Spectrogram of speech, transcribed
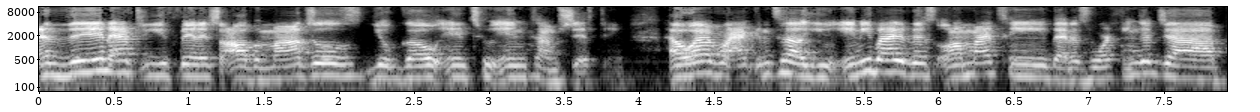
And then after you finish all the modules, you'll go into income shifting. However, I can tell you anybody that's on my team that is working a job,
